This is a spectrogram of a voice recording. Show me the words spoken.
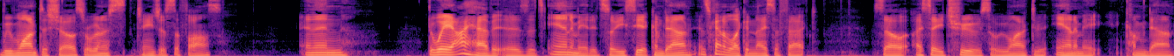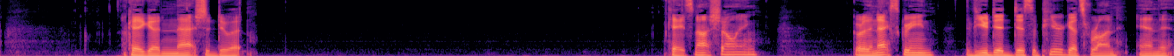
we want it to show, so we're going to change this to false. And then the way I have it is it's animated, so you see it come down. It's kind of like a nice effect. So I say true, so we want it to animate coming down. Okay, good, and that should do it. Okay, it's not showing. Go to the next screen. The view did disappear gets run, and the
